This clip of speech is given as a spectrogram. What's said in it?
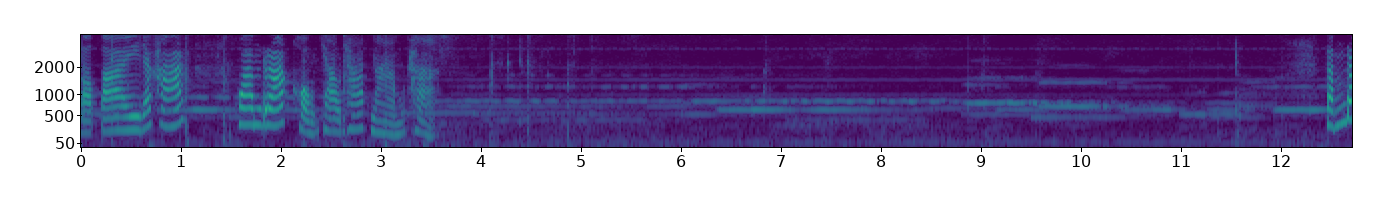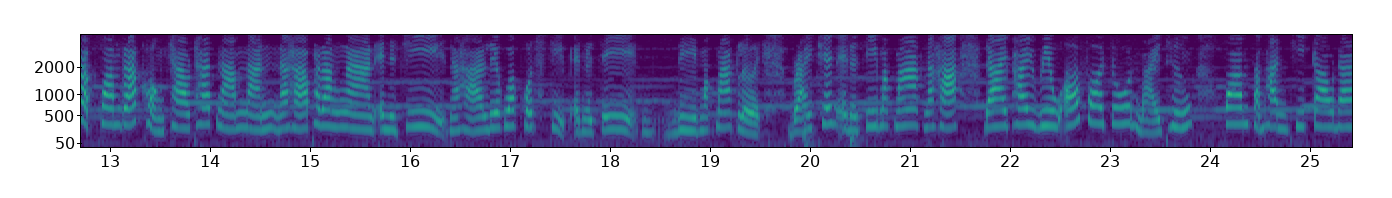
ต่อไปนะคะ ความรักของชาวธาตุน้ำค่ะ สำหรับความรักของชาวธาตุน้ำนั้นนะคะ พลังงาน energy นะคะ เรียกว่า positive energy ดีมากๆเลย brighten energy มากๆนะคะ ได้ไพ่ wheel of fortune หมายถึงความสัมพันธ์ที่ก้าวหน้า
